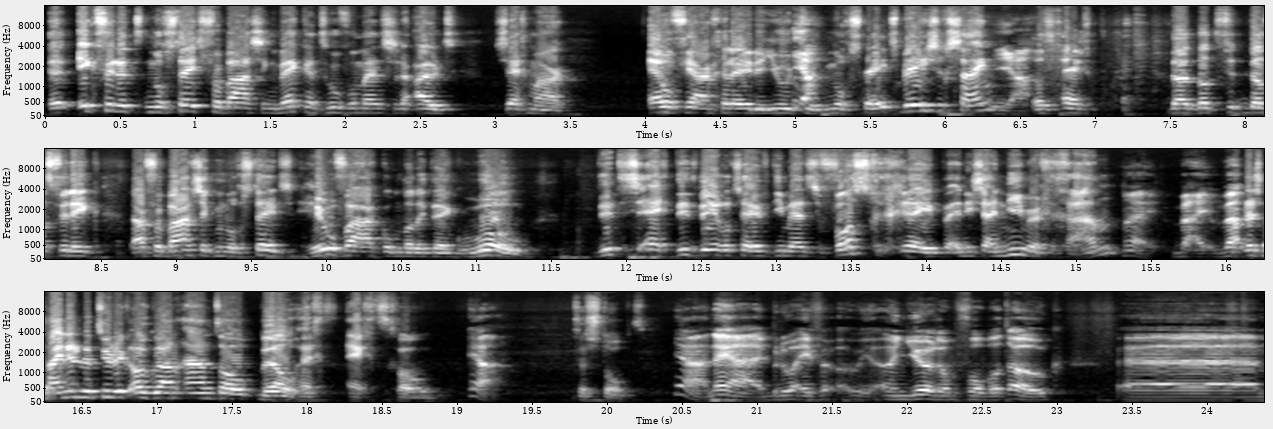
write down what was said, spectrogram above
eh, ik vind het nog steeds verbazingwekkend hoeveel mensen er uit, zeg maar, elf jaar geleden YouTube Ja. nog steeds bezig zijn. Ja. Dat is echt. Dat, dat, vind- dat vind ik. Daar verbaas ik me nog steeds heel vaak omdat ik denk: wow, dit is echt. Dit wereldje heeft die mensen vastgegrepen en die zijn niet meer gegaan. Nee, wij, er zijn er natuurlijk ook wel een aantal wel echt, echt gewoon ja. gestopt. ja, nou ja, ik bedoel even een Jurre bijvoorbeeld ook. Ehm,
